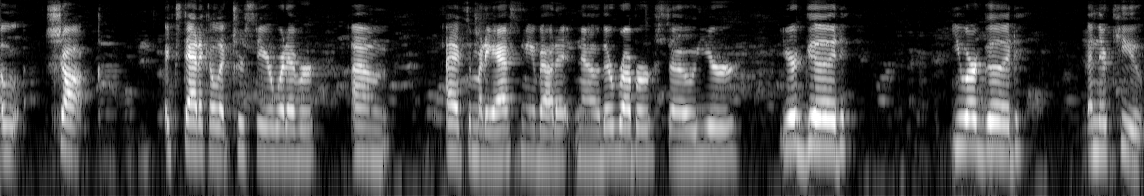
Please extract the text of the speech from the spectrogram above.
a shock ecstatic electricity or whatever. Um, I had somebody ask me about it. No, they're rubber, so you're you're good. You are good, and they're cute.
